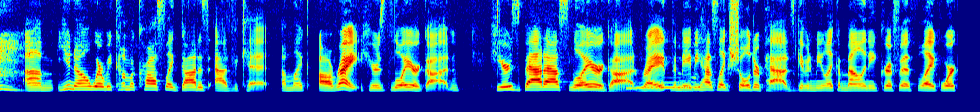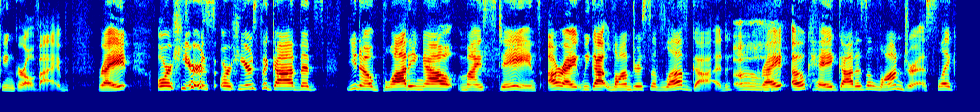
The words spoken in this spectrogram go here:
um, you know, where we come across like God as advocate. I'm like, all right, here's lawyer God. Here's badass lawyer God, right? That maybe has like shoulder pads, giving me like a Melanie Griffith like working girl vibe, right? Or here's or here's the God that's you know, blotting out my stains. All right, we got laundress of love, God. Ugh. Right? Okay, God is a laundress. Like,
